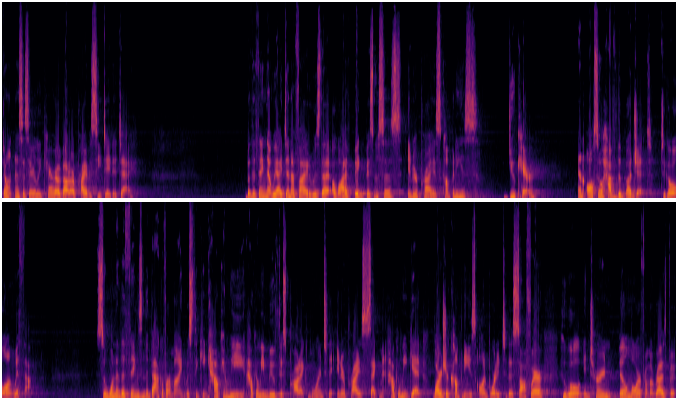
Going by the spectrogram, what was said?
don't necessarily care about our privacy day to day. But the thing that we identified was that a lot of big businesses, enterprise companies, do care and also have the budget to go along with that. So one of the things in the back of our mind was thinking, how can we how can we move this product more into the enterprise segment? How can we get larger companies onboarded to this software who will in turn bill more from a rev-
